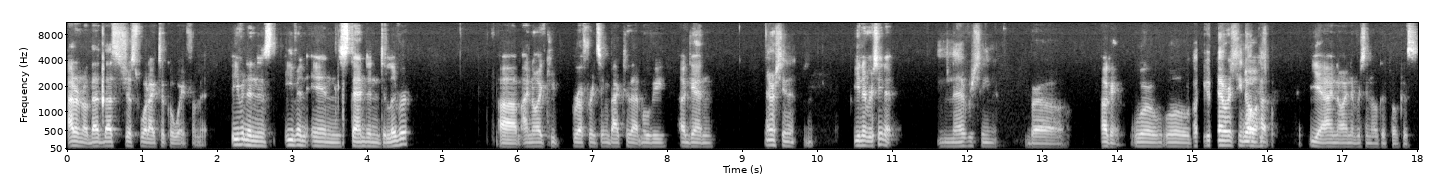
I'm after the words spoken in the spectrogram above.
I don't know. That that's just what I took away from it. Even in this, even in stand and deliver, Um, I know I keep referencing back to that movie again. Never seen it. You never seen it, Never seen it. bro? Okay, we'll we'll Oh, You've never seen Well, ha- yeah, I know. I never seen Hocus Pocus.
